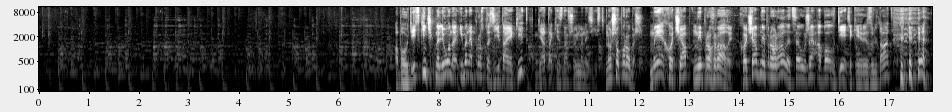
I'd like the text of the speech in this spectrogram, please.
Обалдеть скінчик на Леона і мене просто з'їдає кіт. Я так і знав, що він мене з'їсть. Ну що поробиш? Ми хоча б не програли. Хоча б не програли, це вже обалдеть який результат.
